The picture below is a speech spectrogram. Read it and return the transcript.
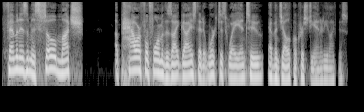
feminism is so much a powerful form of the zeitgeist that it works its way into evangelical Christianity like this?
